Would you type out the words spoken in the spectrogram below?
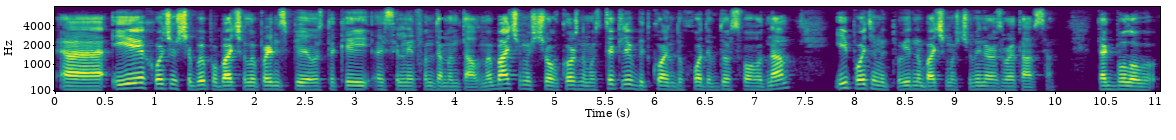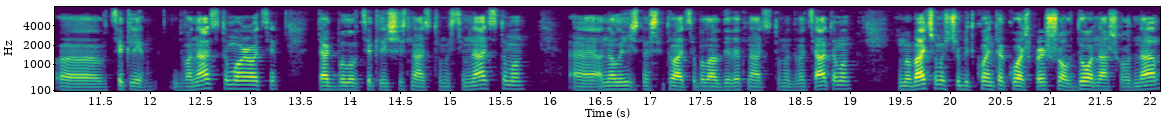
Е, і хочу, щоб ви побачили, в принципі, ось такий е, сильний фундаментал. Ми бачимо, що в кожному з циклів біткоін доходив до свого дна, і потім, відповідно, бачимо, що він розвертався. Так було е, в циклі 2012 році, так було в циклі 16-17. Е, аналогічна ситуація була в 19-20. І ми бачимо, що біткоін також прийшов до нашого дна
